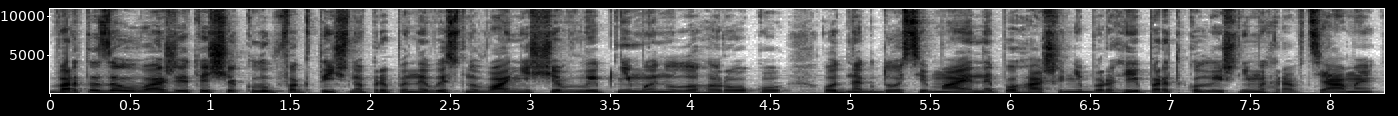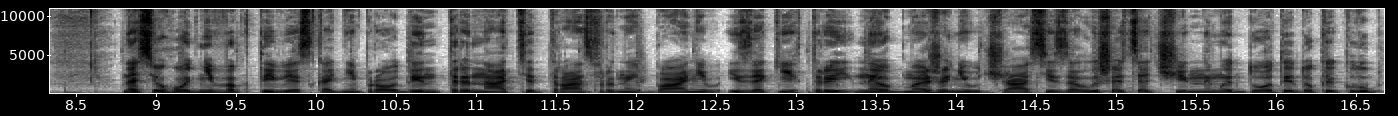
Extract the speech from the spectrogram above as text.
Варто зауважити, що клуб фактично припинив існування ще в липні минулого року, однак досі має непогашені борги перед колишніми гравцями. На сьогодні в активі СК Дніпро 1 13 трансферних банів, із яких три не обмежені у часі, залишаться чинними доти, доки клуб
